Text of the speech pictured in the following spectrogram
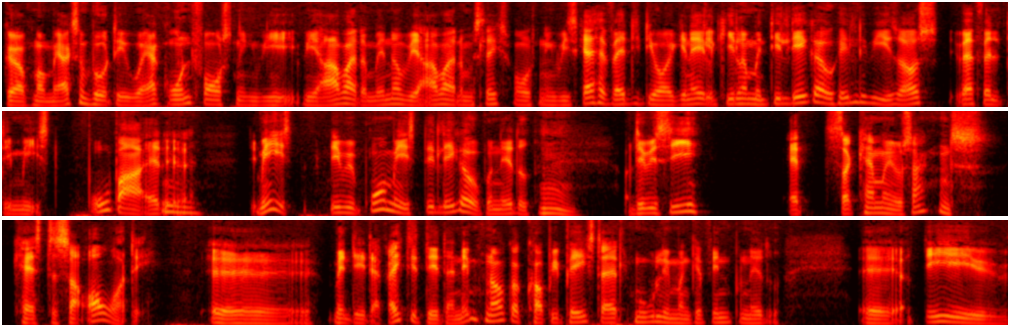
gøre dem opmærksom på, det jo er grundforskning, vi, vi arbejder med, når vi arbejder med slægtsforskning. Vi skal have fat i de originale kilder, men de ligger jo heldigvis også, i hvert fald det mest brugbare af det, mm. det, mest, det vi bruger mest, det ligger jo på nettet. Mm. Og det vil sige, at så kan man jo sagtens kaste sig over det. Øh, men det er da rigtigt, det er da nemt nok at copy-paste alt muligt, man kan finde på nettet. Øh, og det øh,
